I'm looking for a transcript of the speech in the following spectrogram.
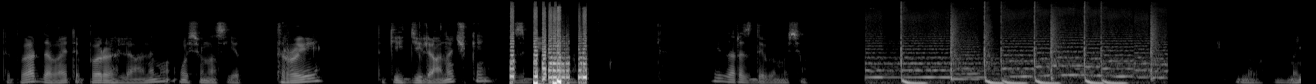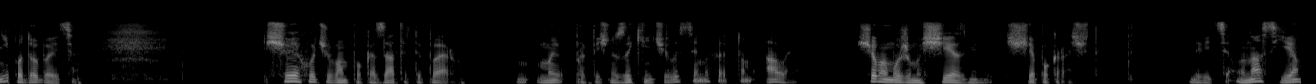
Тепер давайте переглянемо. Ось у нас є три таких діляночки з. І зараз дивимося. Ну, мені подобається. Що я хочу вам показати тепер? Ми практично закінчили з цим ефектом, але що ми можемо ще змінити, ще покращити? Дивіться, у нас є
